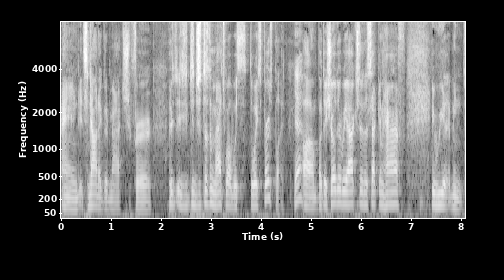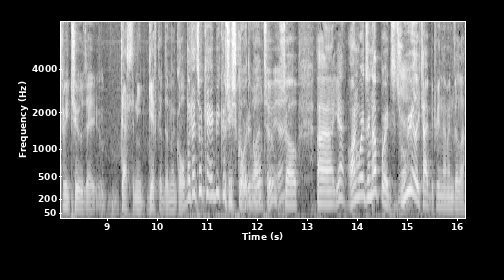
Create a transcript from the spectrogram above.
and it's not a good match for. It, it just doesn't match well with the way Spurs play. Yeah. Um, but they showed their reaction in the second half. It really, I mean, three two. They Destiny gifted them a goal, but that's okay because he, He scored, scored a goal too, too. yeah. So, uh, yeah, onwards and upwards. It's Yeah. really tight between them and Villa.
